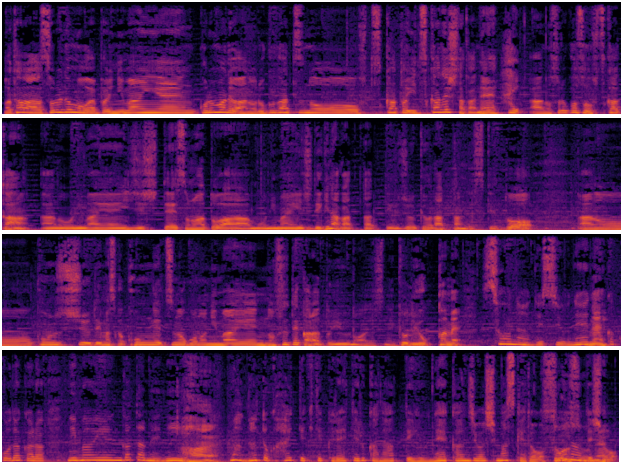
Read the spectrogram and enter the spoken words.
まあ、ただ、それでもやっぱり2万円、これまではあの、6月の2日と5日でしたかね。はい。あの、それこそ2日間、あの、2万円維持して、その後はもう2万円維持できなかったっていう状況だったんですけど、あのー、今週といいますか今月のこの2万円乗せてからというのはですね今日で4日目。そうなんですよね、ね、なんかこうだから2万円固めに、はい、まあなんとか入ってきてくれてるかなっていうね感じはしますけどそうなんでしょ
